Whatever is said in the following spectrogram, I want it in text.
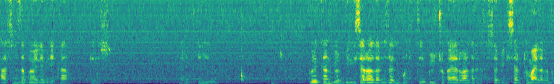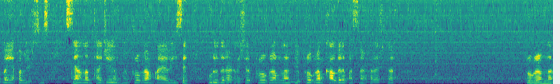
karşınıza böyle bir ekran gelir. Evet geliyor. Bu ekran bilgisayar ayarlarınız öyle. Burada birçok ayar vardır arkadaşlar. Bilgisayarın tüm ayarlarını buradan yapabilirsiniz. Size anlatacağım program ayarı ise buradadır arkadaşlar. Programlar diyor. Program kaldırıp basın arkadaşlar. Programlar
